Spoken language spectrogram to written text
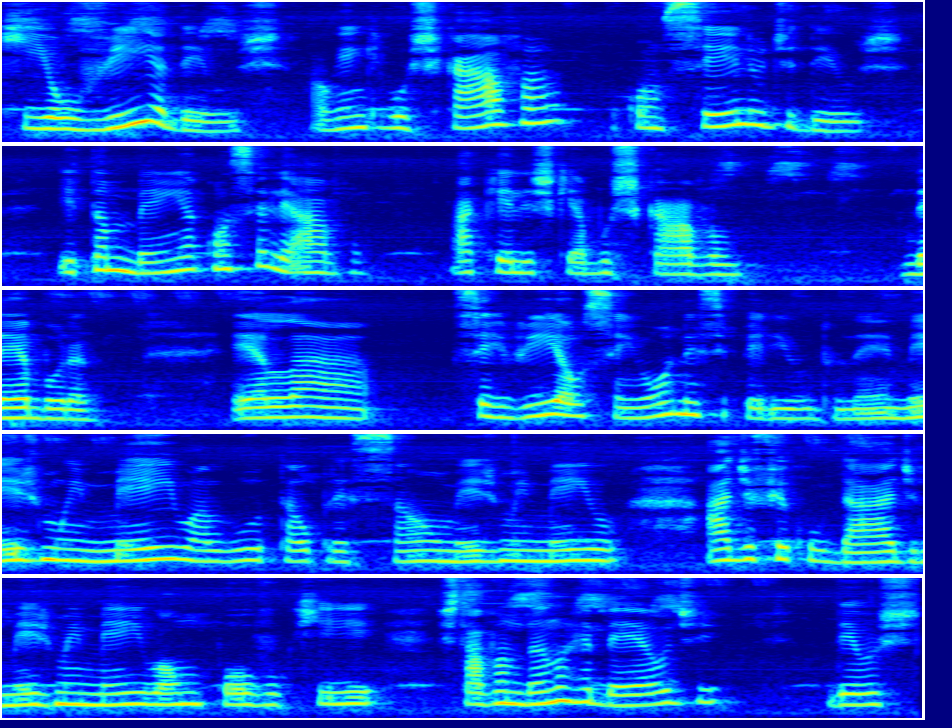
que ouvia Deus, alguém que buscava o conselho de Deus e também aconselhava aqueles que a buscavam. Débora, ela servia ao Senhor nesse período, né? Mesmo em meio à luta, à opressão, mesmo em meio à dificuldade, mesmo em meio a um povo que estava andando rebelde, Deus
